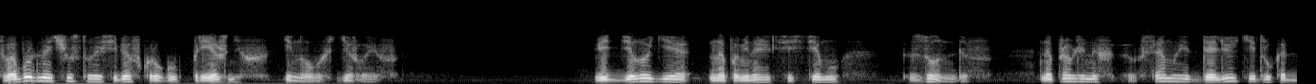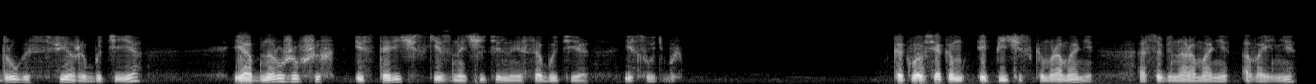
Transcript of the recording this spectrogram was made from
свободно чувствуя себя в кругу прежних и новых героев. Ведь диалогия напоминает систему зондов, направленных в самые далекие друг от друга сферы бытия и обнаруживших исторически значительные события и судьбы. Как во всяком эпическом романе, особенно романе о войне,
